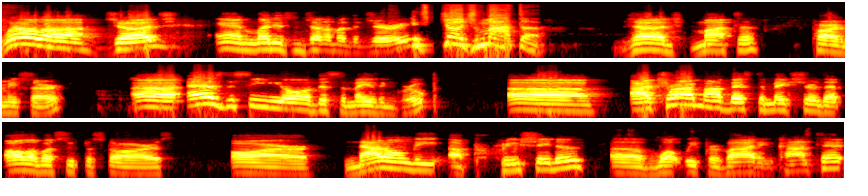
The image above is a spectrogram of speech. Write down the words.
Well, uh, Judge and ladies and gentlemen of the jury, it's Judge Mata. Judge Mata, pardon me, sir. Uh, as the CEO of this amazing group, uh, I try my best to make sure that all of our superstars are not only appreciative of what we provide in content,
